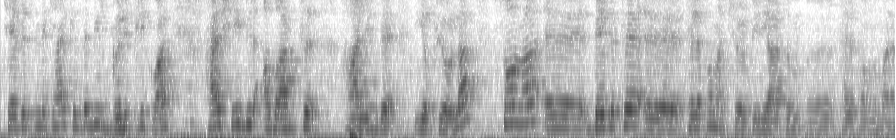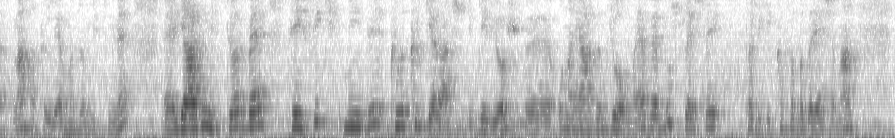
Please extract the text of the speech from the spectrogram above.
çevresindeki herkeste bir gariplik var. Her şeyi bir abartı halinde yapıyorlar. Sonra e, devlete e, telefon açıyor bir yardım e, telefon numarasına hatırlayamadığım ismini. E, yardım istiyor ve Tevfik neydi? Kılı kırk yarar geliyor e, ona yardımcı olmaya ve bu süreçte tabii ki kasabada yaşanan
